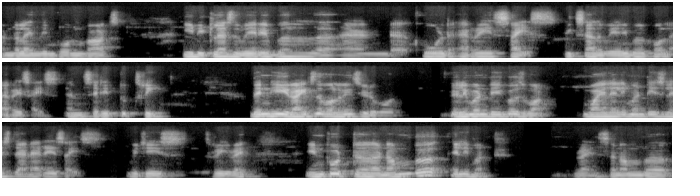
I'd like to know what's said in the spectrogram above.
underline the important parts. He declares the variable uh, and uh, called array size. As a variable called array size and set it to three. Then he writes the following pseudocode: element equals one, while element is less than array size, which is three, right? Input uh, number element, right? So number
